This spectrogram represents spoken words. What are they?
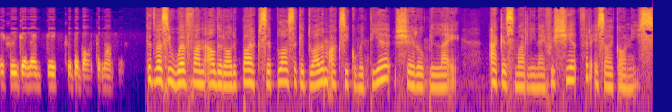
if we're going to get to the bottom of it. Dit was die hoof van Eldorado Park se plaaslike dwelmaksie komitee, Cheryl Pilay. Ek is Marlene Forsie vir SAK nuus.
